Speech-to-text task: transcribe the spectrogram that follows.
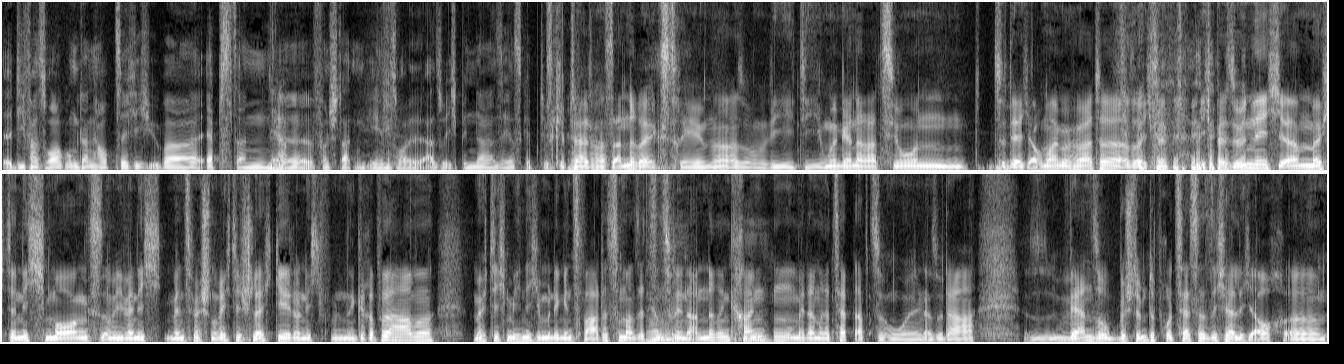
äh, die Versorgung dann hauptsächlich über Apps dann äh, vonstatten gehen soll. Also ich bin da sehr skeptisch. Es gibt halt das andere Extrem, ne? Also die, die junge Generation, zu der ich auch mal gehörte. Also ich, ich persönlich äh, möchte nicht morgens, irgendwie, wenn ich, wenn es mir schon richtig schlecht geht und ich eine Grippe habe, möchte ich mich nicht unbedingt ins Wartezimmer setzen ja. zu den anderen Kranken, um mir dann ein Rezept abzuholen. Also da werden so bestimmte Prozesse sicherlich auch äh,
